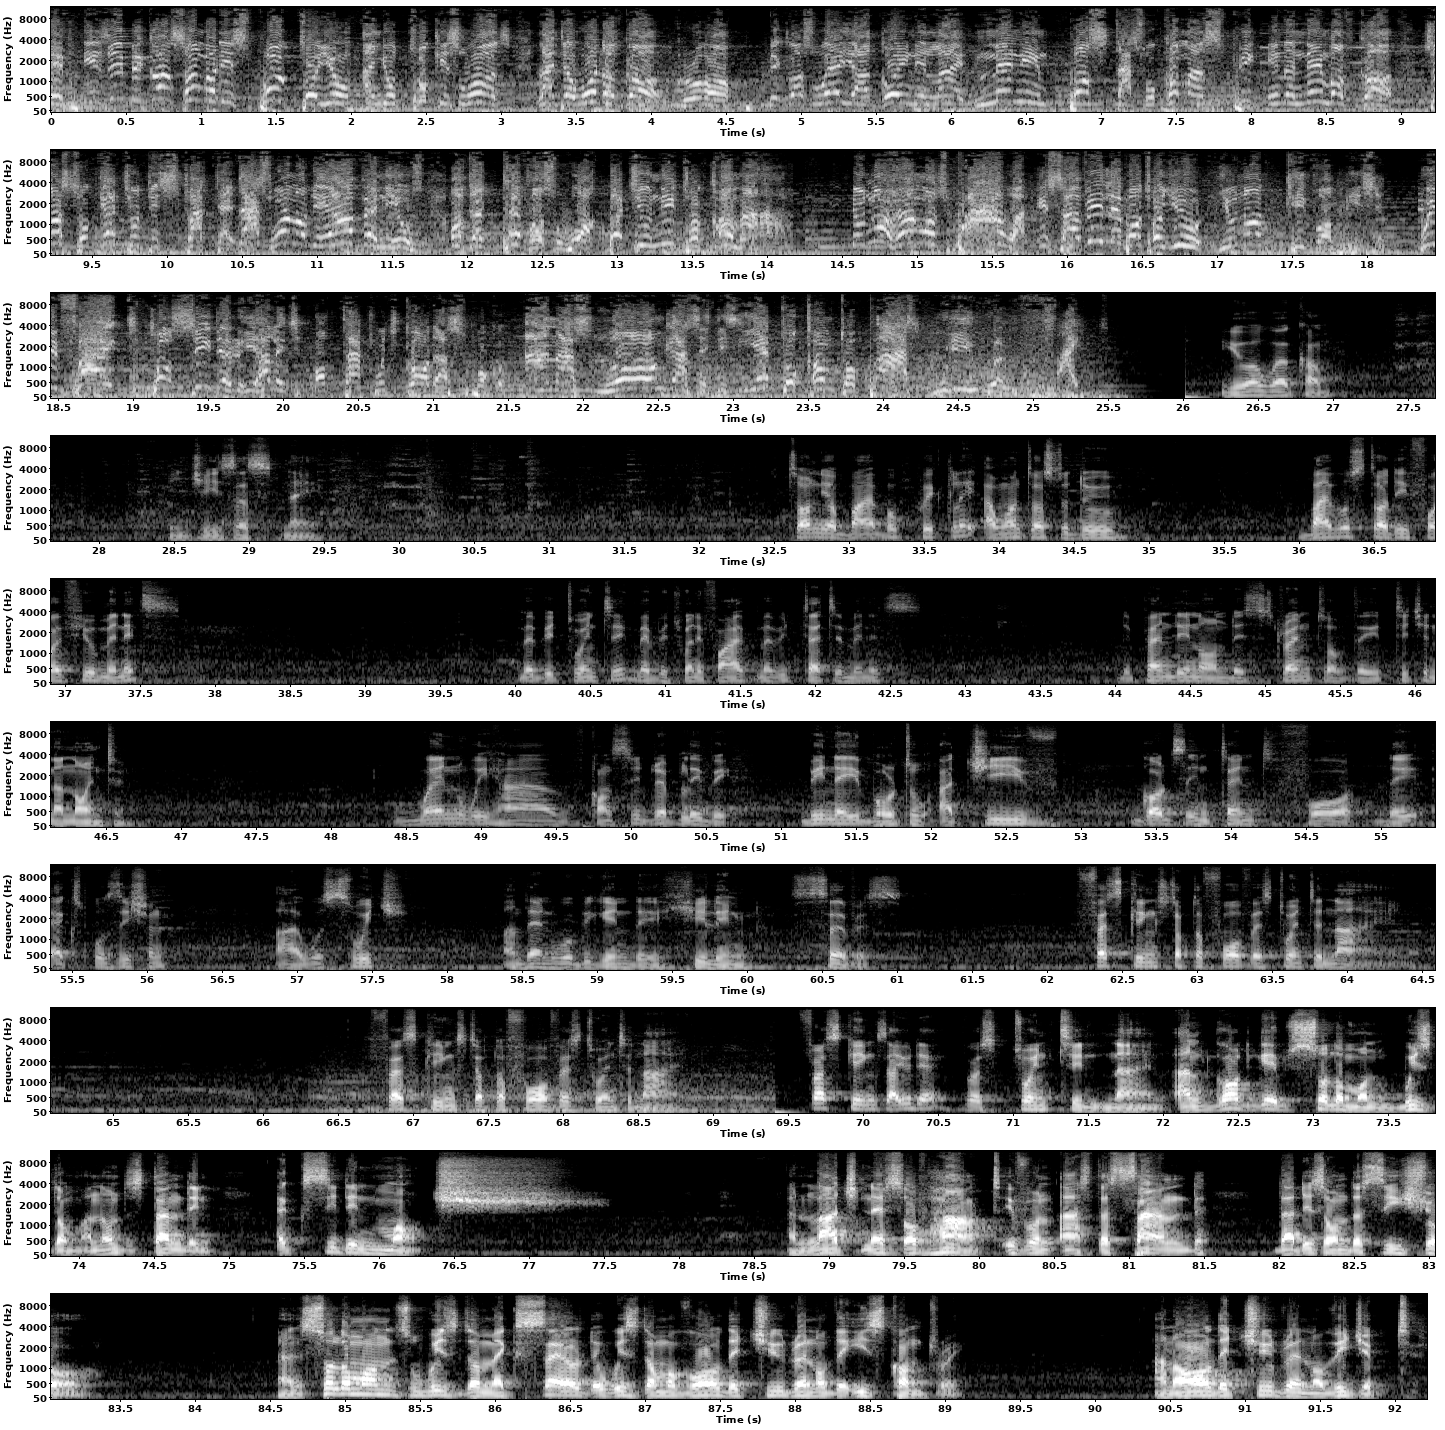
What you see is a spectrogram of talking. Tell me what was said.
Is it because somebody spoke to you and you took his words like the word of God? Grow up. Because where you are going in life, many imposters will come and speak in the name of God just to get you distracted. That's one of the avenues of the devil's work. But you need to come out. You know how much power is available to you. You not give up easy. We fight to see the reality of that which God has spoken. And as long as it is yet to come to pass, we will fight. You are welcome. In Jesus' name. Turn your Bible quickly. I want us to do Bible study for a few minutes. Maybe 20, maybe 25, maybe 30 minutes depending on the strength of the teaching anointing. When we have considerably be, been able to achieve God's intent for the exposition, I will switch and then we'll begin the healing service. First Kings chapter 4 verse 29. First Kings chapter 4 verse 29. First Kings, are you there? Verse 29. And God gave Solomon wisdom and understanding exceeding much, and largeness of heart, even as the sand that is on the seashore. And Solomon's wisdom excelled the wisdom of all the children of the east country and all the children of Egypt.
